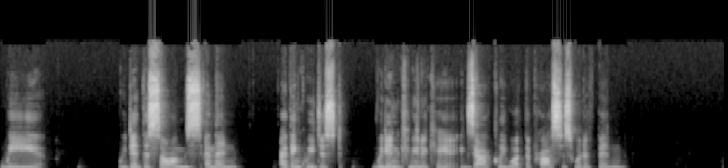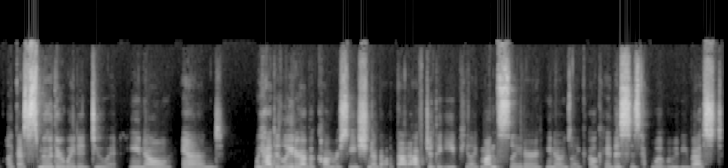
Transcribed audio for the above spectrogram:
we we did the songs and then I think we just we didn't communicate exactly what the process would have been like a smoother way to do it, you know? And we had to later have a conversation about that after the EP, like months later, you know, it's like, okay, this is what would be best,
